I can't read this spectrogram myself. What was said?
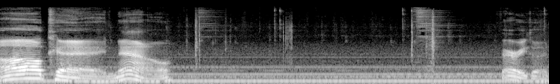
Okay, now... Very good.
